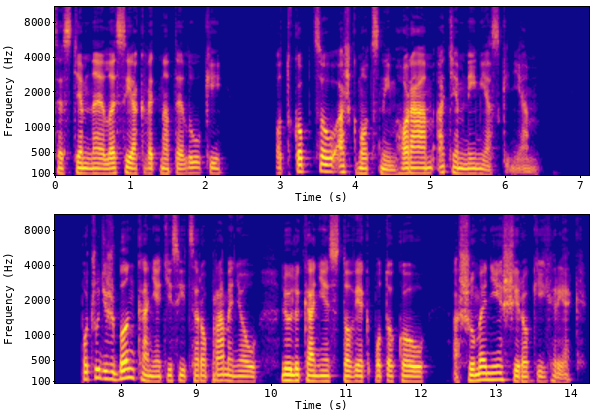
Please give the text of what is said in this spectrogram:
cez temné lesy a kvetnaté lúky, od kopcov až k mocným horám a temným jaskyniam. Počuť žblnkanie tisícero prameňov, ľuľkanie stoviek potokov a šumenie širokých riek.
